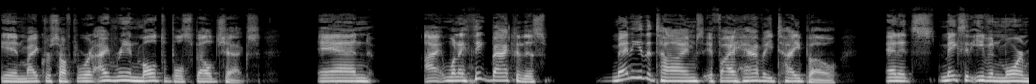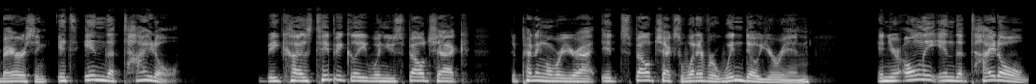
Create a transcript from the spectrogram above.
in Microsoft Word. I ran multiple spell checks. And I when I think back to this, many of the times if I have a typo and it makes it even more embarrassing, it's in the title. Because typically when you spell check, depending on where you're at, it spell checks whatever window you're in and you're only in the title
